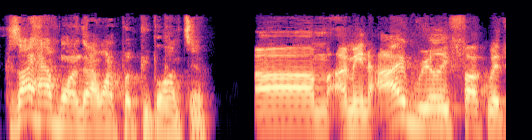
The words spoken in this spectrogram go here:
Because I have one that I want to put people onto. Um, I mean, I really fuck with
